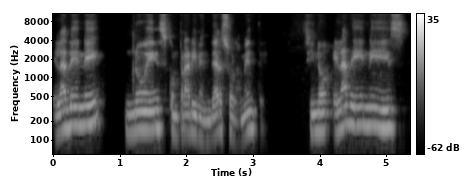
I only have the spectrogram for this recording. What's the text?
El ADN no es comprar y vender solamente sino el ADN es,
